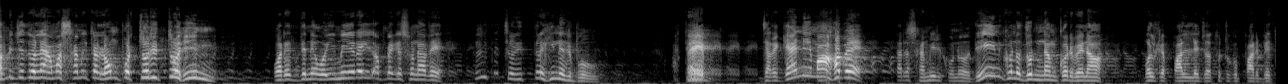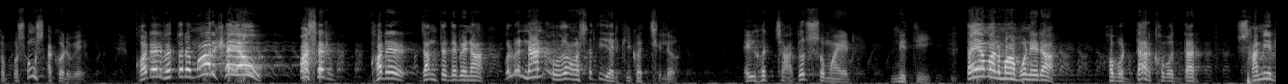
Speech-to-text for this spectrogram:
আপনি যদি বলেন, আমার স্বামীটা লম্পট চরিত্রহীন, পরের দিনে ওই মেয়েরাই আপনাকে শোনাবে, তুই তো চরিত্রহীনের বউ। অতএব যারা জ্ঞানী মা হবে তারা স্বামীর কোনো দিন কোনো দুর্নাম করবে না। বলকে পারলে যতটুকু পারবে তো প্রশংসা করবে। ঘরের ভেতরে মার খেয়েও পাশের ঘরে জানতে দেবে না। বলবে, না না, ও আমার সাথে আর কি করছিল? এই হচ্ছে আদর্শ মায়ের নীতি। তাই আমার মা বোনেরা, খবরদার খবরদার, স্বামীর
